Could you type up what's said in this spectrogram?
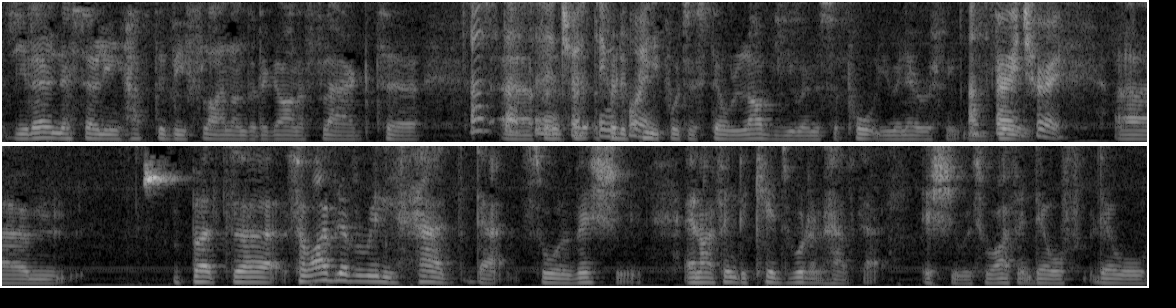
so you don't necessarily have to be flying under the Ghana flag to That's uh, that's for, an the, for, the, interesting for the point. people to still love you and support you in everything. you That's very do. true. Um, but uh, so I've never really had that sort of issue, and I think the kids wouldn't have that issue at all. I think they'll they'll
